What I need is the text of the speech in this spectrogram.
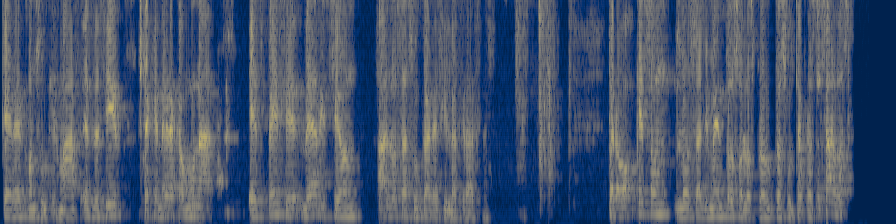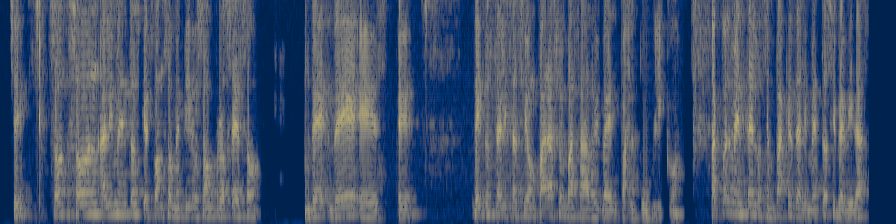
querer consumir más. Es decir, se genera como una especie de adicción a los azúcares y las grasas. Pero, ¿qué son los alimentos o los productos ultraprocesados? Sí, son, son alimentos que son sometidos a un proceso de, de este, de industrialización para su envasado y venta al público. Actualmente los empaques de alimentos y bebidas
